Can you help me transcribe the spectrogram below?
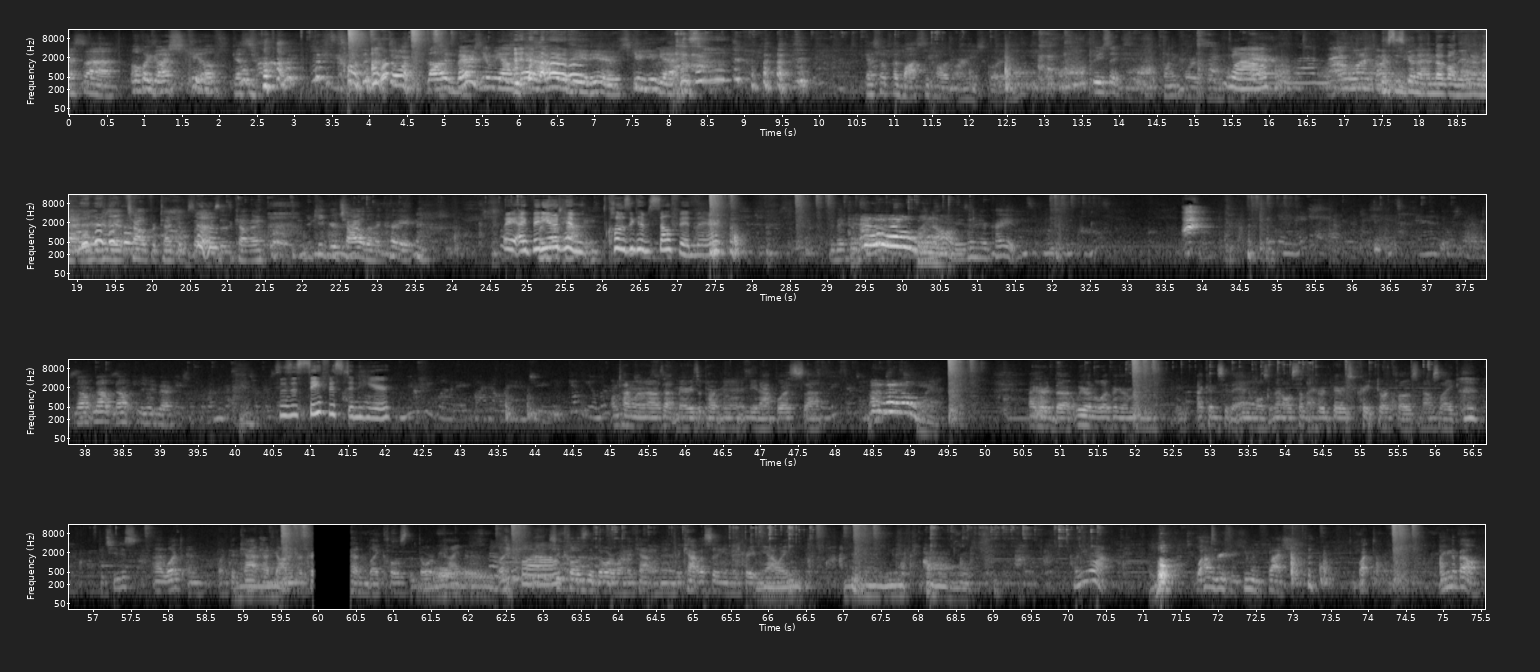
Guess, uh, Oh my gosh, Caleb. guess what? He's closing the door. No, if Bear's gonna be out there, I'm gonna be in here. Screw you guys. Guess what the Boston College Army scored? 3 6. 24 to 24. Wow. This is gonna end up on the internet. You're gonna get child protective services coming. You keep your child in a crate. Wait, I videoed him happy. closing himself in there. Did they put- I know, he's in your crate. No, no, no. Leave it, Bear. This is the safest in here. One time when I was at Mary's apartment in Indianapolis, uh, I heard the we were in the living room and I couldn't see the animals, and then all of a sudden I heard Barry's crate door close, and I was like, "Did she just?" I looked, and like the cat had gone in her crate, and like closed the door behind her. Like Wow. she closed the door when the cat went in. The cat was sitting in the crate meowing. What do you want? Hungry for human flesh. What? Ring the bell.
